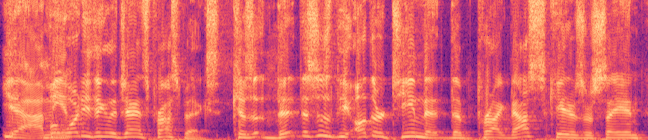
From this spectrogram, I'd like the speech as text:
Yeah, I mean- but what do you think of the Giants' prospects? Because th- this is the other team that the prognosticators are saying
